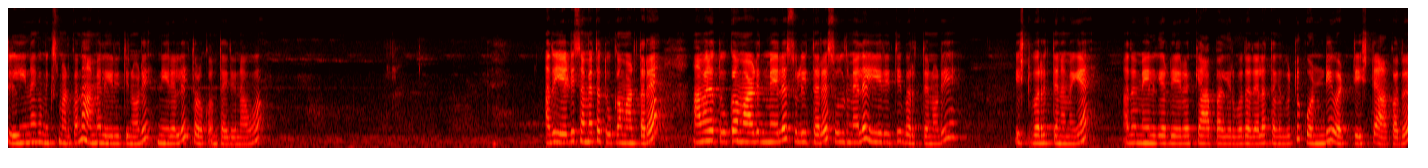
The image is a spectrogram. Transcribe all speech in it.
ಕ್ಲೀನಾಗಿ ಮಿಕ್ಸ್ ಮಾಡ್ಕೊಂಡು ಆಮೇಲೆ ಈ ರೀತಿ ನೋಡಿ ನೀರಲ್ಲಿ ತೊಳ್ಕೊತಾ ಇದ್ದೀವಿ ನಾವು. ಅದು ಏಡಿ ಸಮೇತ ತೂಕ ಮಾಡ್ತಾರೆ. ಆಮೇಲೆ ತೂಕ ಮಾಡಿದ ಮೇಲೆ ಸುಲಿತಾರೆ, ಸುಲಿದ ಮೇಲೆ ಈ ರೀತಿ ಬರುತ್ತೆ ನೋಡಿ. ಇಷ್ಟು ಬರುತ್ತೆ ನಮಗೆ. ಅದು ಮೇಲ್ಗಡೆ ಇರೋ ಕ್ಯಾಪ್ ಆಗಿರ್ಬೋದು, ಅದೆಲ್ಲ ತೆಗೆದುಬಿಟ್ಟು ಕೊಂಡಿ ಒಟ್ಟಿ ಇಷ್ಟೇ ಹಾಕೋದು.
